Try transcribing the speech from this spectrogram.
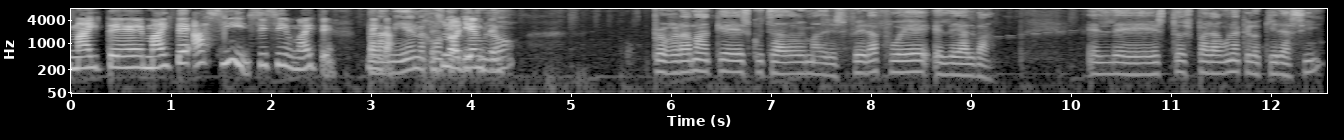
Maite, Maite, ah, sí, sí, sí, Maite. Para mí el mejor es un oyente. Programa que he escuchado en Madresfera fue el de Alba. El de esto es para una que lo quiere así.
